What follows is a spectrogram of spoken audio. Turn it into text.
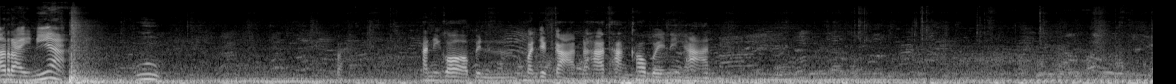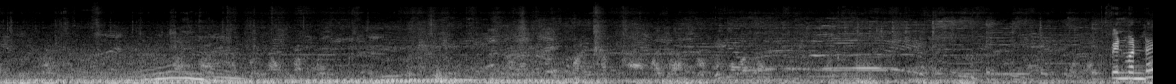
อะไรเนี่ยอู้ไปอันนี้ก็เป็นบรรยากาศนะคะ ทางเข้าไปในงานอืมเป็นวันแร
